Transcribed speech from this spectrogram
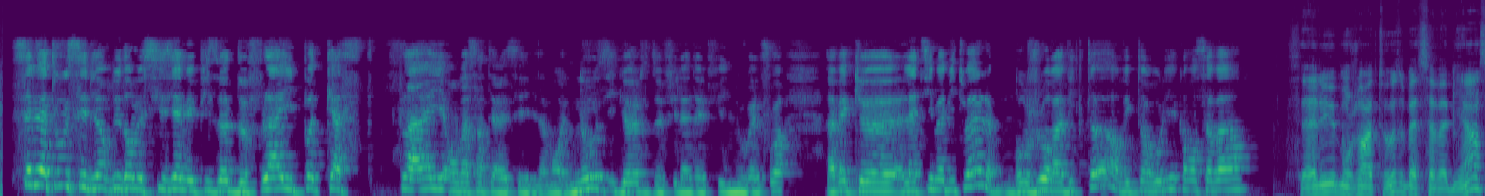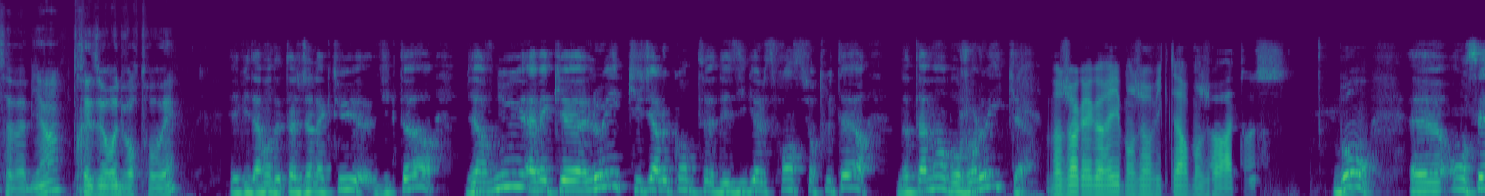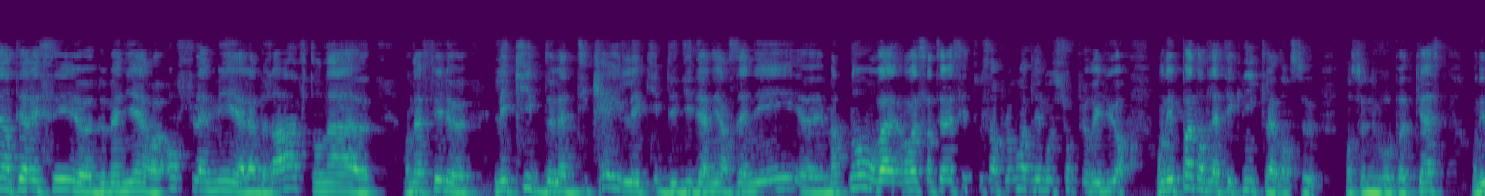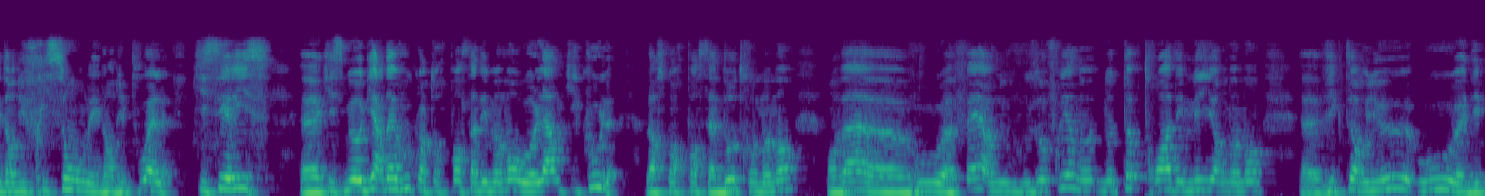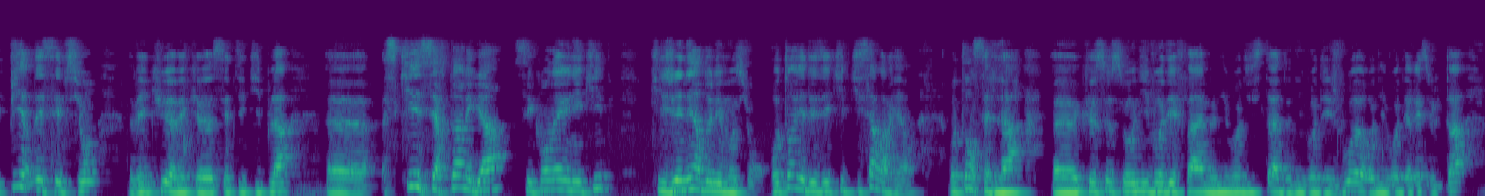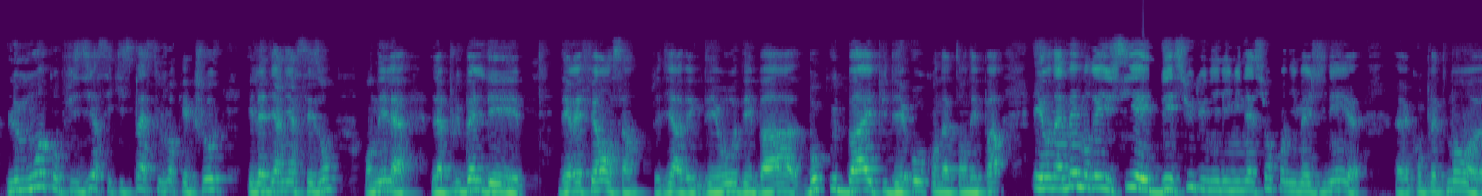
Salut à tous et bienvenue dans le sixième épisode de Fly Podcast Fly. On va s'intéresser évidemment à nos Eagles de Philadelphie une nouvelle fois avec euh, la team habituelle. Bonjour à Victor. Victor Roulier, comment ça va? Salut, bonjour à tous. Bah, ça va bien, ça va bien. Très heureux de vous retrouver. Évidemment de Touchdown Actu, euh, Victor. Bienvenue avec euh, Loïc qui gère le compte des Eagles France sur Twitter, notamment. Bonjour Loïc. Bonjour Grégory, bonjour Victor, bonjour à tous. Bon, euh, on s'est intéressé euh, de manière enflammée à la draft. On a, euh, on a fait l'équipe de la decade, l'équipe des dix dernières années. Euh, maintenant, on va, s'intéresser tout simplement à de l'émotion pure et dure. On n'est pas dans de la technique là dans ce, nouveau podcast. On est dans du frisson, on est dans du poil qui s'érisse, euh, qui se met au garde à vous quand on repense à des moments ou aux larmes qui coulent. Lorsqu'on repense à d'autres moments, on va euh, vous faire, nous vous offrir nos, nos top 3 des meilleurs moments euh, victorieux ou euh, des pires déceptions vécues avec euh, cette équipe-là. Euh, ce qui est certain, les gars, c'est qu'on a une équipe qui génère de l'émotion. Autant il y a des équipes qui servent à rien, autant celle-là, euh, que ce soit au niveau des fans, au niveau du stade, au niveau des joueurs, au niveau des résultats, le moins qu'on puisse dire, c'est qu'il se passe toujours quelque chose. Et la dernière saison, on est la, la plus belle des, des références. Hein. Je veux dire, avec des hauts, des bas, beaucoup de bas et puis des hauts qu'on n'attendait pas. Et on a même réussi à être déçu d'une élimination qu'on imaginait euh, complètement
